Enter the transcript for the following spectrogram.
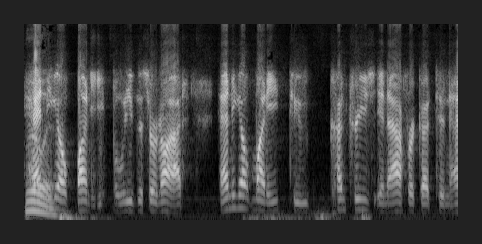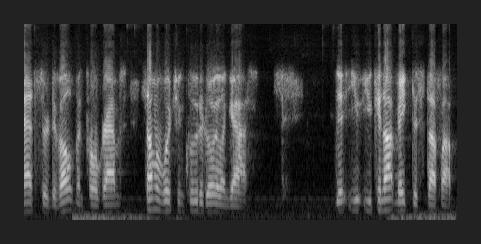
Really? handing out money. Believe this or not, handing out money to countries in Africa to enhance their development programs, some of which included oil and gas. You, you cannot make this stuff up.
